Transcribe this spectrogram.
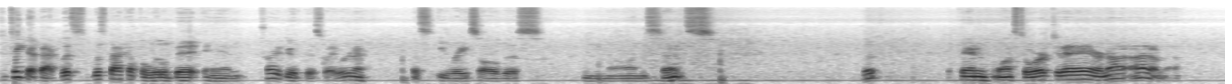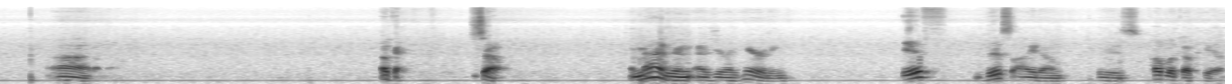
to take that back, let's let's back up a little bit and try to do it this way. We're gonna let's erase all this nonsense. The pen wants to work today or not? I don't know. I don't know. Okay, so imagine as you're inheriting, if this item is public up here,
